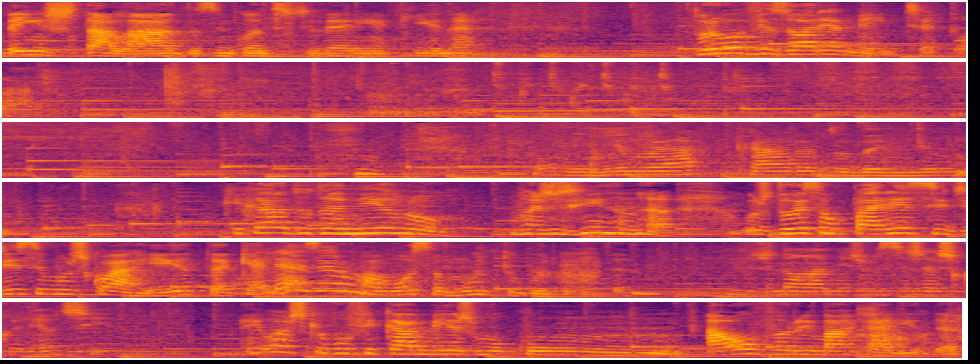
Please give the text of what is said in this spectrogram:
bem instalados enquanto estiverem aqui, né? Provisoriamente, é claro. O menino é a cara do Danilo. Que cara do Danilo? Imagina, os dois são parecidíssimos com a Rita, que aliás era uma moça muito bonita. E os nomes você já escolheu, tia? Eu acho que eu vou ficar mesmo com Álvaro e Margarida.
